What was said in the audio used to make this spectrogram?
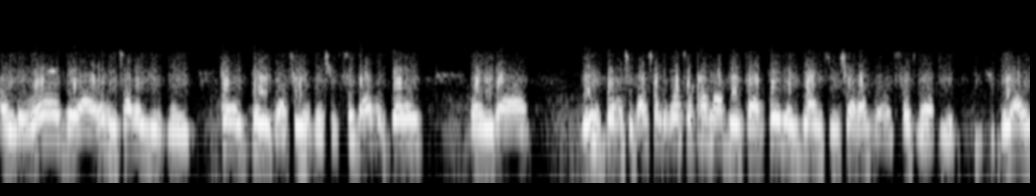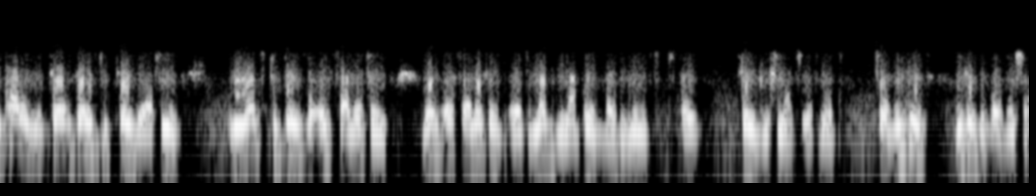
And where they are having challenges in paying, paying their fees, they should sit down with parents and uh, these parents should actually also come up with a payment plans to ensure that they offset their fees. We are encouraging parents to pay their fees, not to pay for extra lessons. Those extra lessons have not been approved by the ministry to pay this much yet. So this is this is the position.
